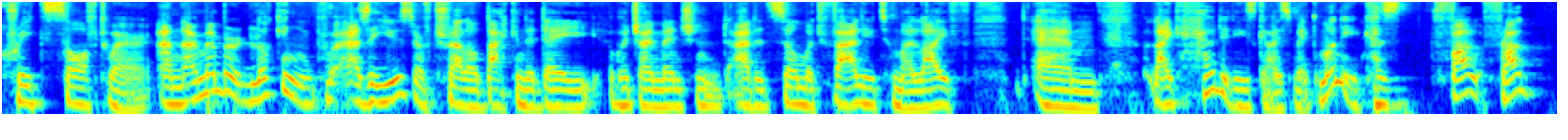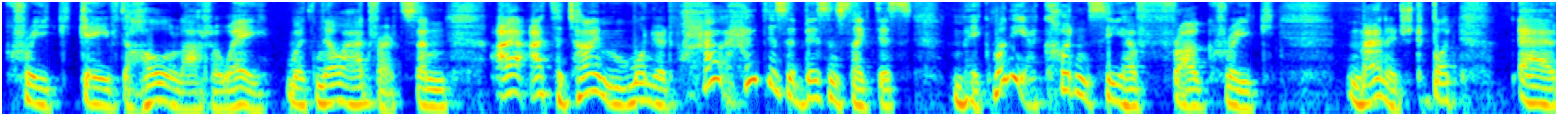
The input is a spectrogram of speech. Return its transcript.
Creek software. And I remember looking as a user of Trello back in the day, which I mentioned added so much value to my life. Um, like, how did these guys make money? Because Fog, Fog Creek gave the whole lot away with no adverts. And I, at the time, wondered how, how does a business like this make money? I couldn't see how Fog Creek managed. But uh,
